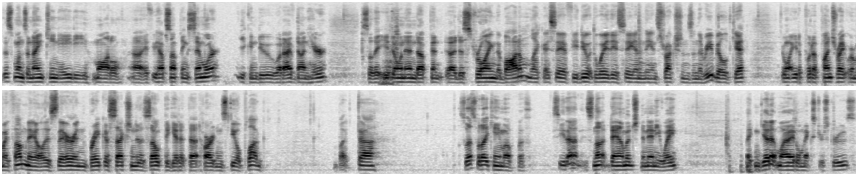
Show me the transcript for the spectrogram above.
this one's a 1980 model. Uh, if you have something similar, you can do what I've done here so that you don't end up in, uh, destroying the bottom. Like I say, if you do it the way they say in the instructions in the rebuild kit, they want you to put a punch right where my thumbnail is there and break a section of this out to get at that hardened steel plug. But, uh, so that's what I came up with. See that? It's not damaged in any way. I can get at my idle mixture screws.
